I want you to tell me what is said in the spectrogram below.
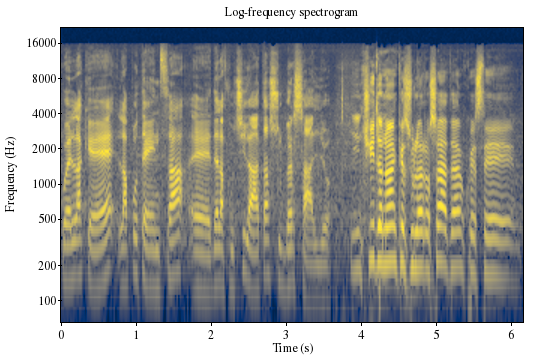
quella che è la potenza eh, della fucilata sul bersaglio. Incidono anche sulla rosata queste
